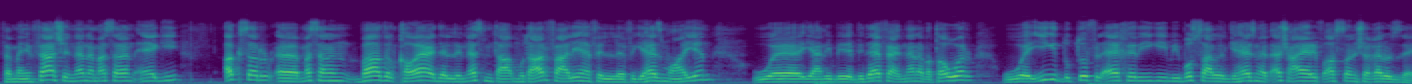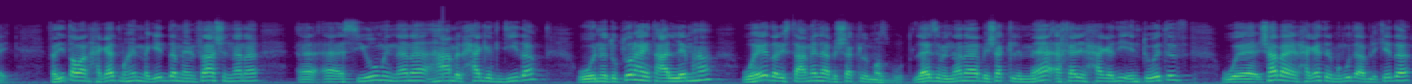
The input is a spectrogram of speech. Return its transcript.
فما ينفعش إن أنا مثلا آجي اكسر آه، مثلا بعض القواعد اللي الناس متع- متعارفة عليها في في جهاز معين ويعني بدافع إن أنا بطور ويجي الدكتور في الآخر يجي بيبص على الجهاز ما يبقاش عارف أصلا يشغله إزاي. فدي طبعا حاجات مهمة جدا ما ينفعش إن أنا assume إن أنا هعمل حاجة جديدة. وإن الدكتور هيتعلمها وهيقدر يستعملها بالشكل المظبوط. لازم إن أنا بشكل ما أخلي الحاجة دي intuitive وشبه الحاجات اللي موجودة قبل كده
